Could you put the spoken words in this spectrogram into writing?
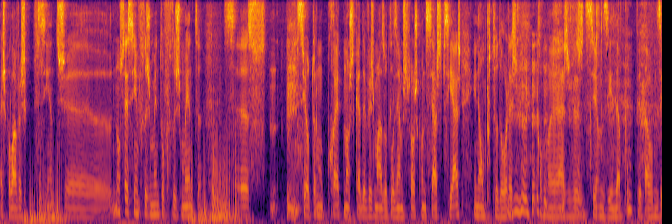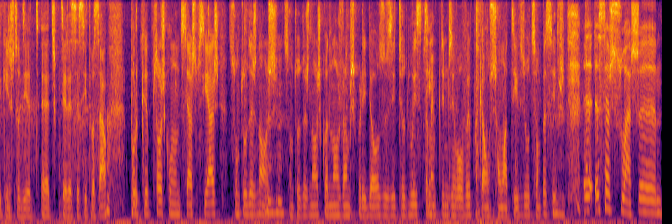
as palavras deficientes, uh, não sei se infelizmente ou felizmente, se, se, é o termo correto, nós cada vez mais utilizamos pessoas com necessidades especiais e não portadoras, como às vezes dizemos, e ainda há pouco estávamos aqui em estúdio a, a discutir essa situação, porque pessoas com necessidades especiais são todas nós, uhum. são todas nós quando nós vamos para idosos e tudo isso Sim. também podemos envolver porque há uns são ativos e outros são passivos. Uh, Sérgio Soares, uh,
